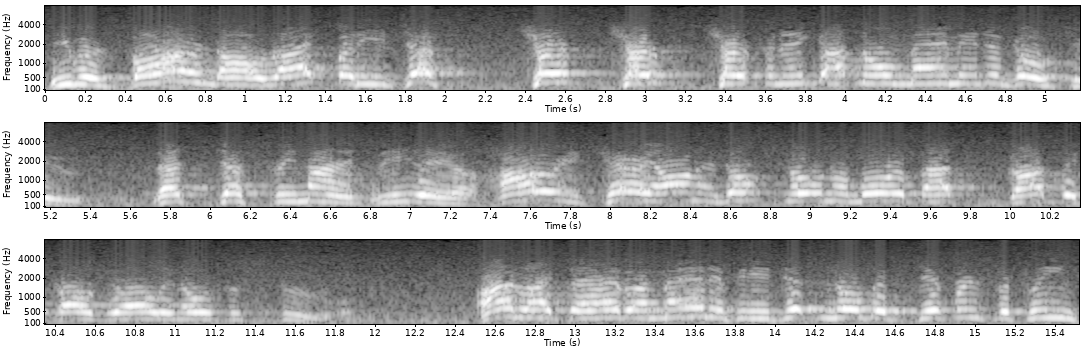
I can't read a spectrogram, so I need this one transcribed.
he was born all right, but he just chirp, chirp, chirp, and ain't got no mammy to go to. That just reminds me, they holler and carry on and don't know no more about God because all he knows is school. I'd like to have a man if he didn't know the difference between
